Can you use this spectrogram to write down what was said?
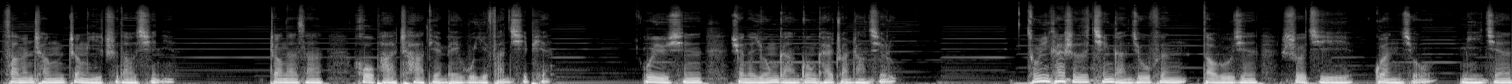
范文成正义迟到七年，张丹三后怕差点被吴亦凡欺骗，魏雨欣选择勇敢公开转账记录。从一开始的情感纠纷，到如今涉及灌酒、迷奸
